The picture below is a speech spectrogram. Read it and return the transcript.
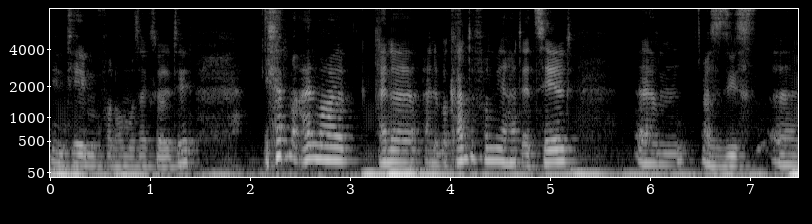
in Themen von Homosexualität. Ich habe mal einmal, eine, eine Bekannte von mir hat erzählt, ähm, also sie ist äh,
